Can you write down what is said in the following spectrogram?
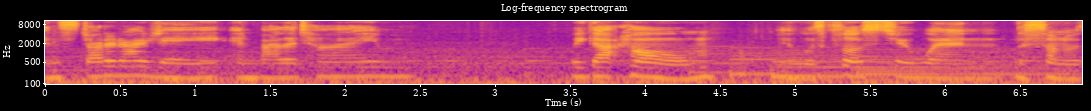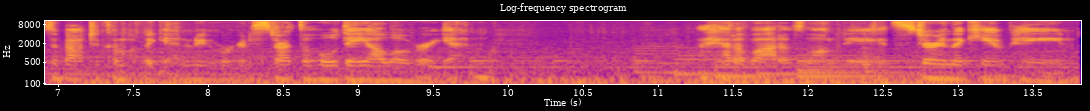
and started our day, and by the time we got home, it was close to when the sun was about to come up again. We were going to start the whole day all over again. I had a lot of long days during the campaign.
